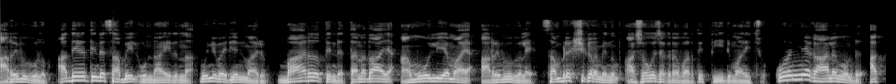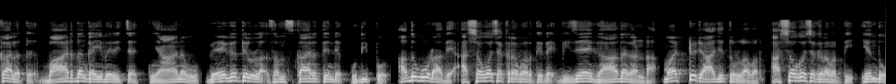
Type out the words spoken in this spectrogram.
അറിവുകളും അദ്ദേഹത്തിന്റെ സഭയിൽ ഉണ്ടായിരുന്ന മുനിവര്യന്മാരും ഭാരതത്തിന്റെ തനതായ അമൂല്യമായ അറിവുകളെ സംരക്ഷിക്കണമെന്നും അശോക ചക്രവർത്തി തീരുമാനിച്ചു. കുറഞ്ഞ കാലം കൊണ്ട് അക്കാലത്ത് ഭാരതം കൈവരിച്ച ജ്ഞാനവും വേഗത്തിലുള്ള സംസ്കാരത്തിന്റെ കുതിപ്പും അതുകൂടാതെ അശോക ചക്രവർത്തിയുടെ വിജയഗാഥ കണ്ട മറ്റു രാജ്യത്തുള്ളവർ അശോക ചക്രവർത്തി എന്തോ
